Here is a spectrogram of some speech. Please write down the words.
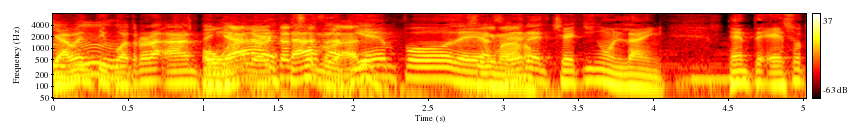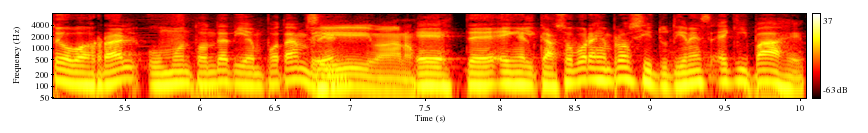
Ya 24 horas antes. O ya al estás a celular. tiempo de Sí, hacer mano. el check-in online. Gente, eso te va a ahorrar un montón de tiempo también. Sí, mano. Este, en el caso, por ejemplo, si tú tienes equipaje,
